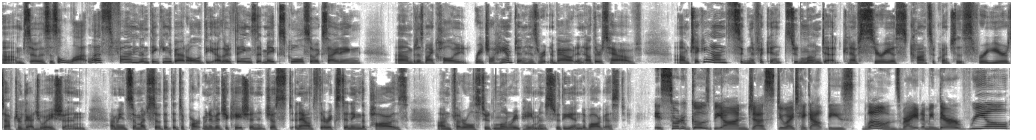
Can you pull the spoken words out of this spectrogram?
Um, so this is a lot less fun than thinking about all of the other things that make school so exciting. Um, but as my colleague Rachel Hampton has written about and others have, um, taking on significant student loan debt can have serious consequences for years after mm-hmm. graduation. I mean, so much so that the Department of Education just announced they're extending the pause on federal student loan repayments to the end of August. It sort of goes beyond just do I take out these loans, right? I mean, there are real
